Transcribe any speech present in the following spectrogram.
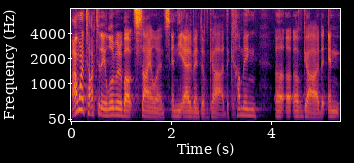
I want to talk today a little bit about silence and the advent of God, the coming uh, uh, of God. And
